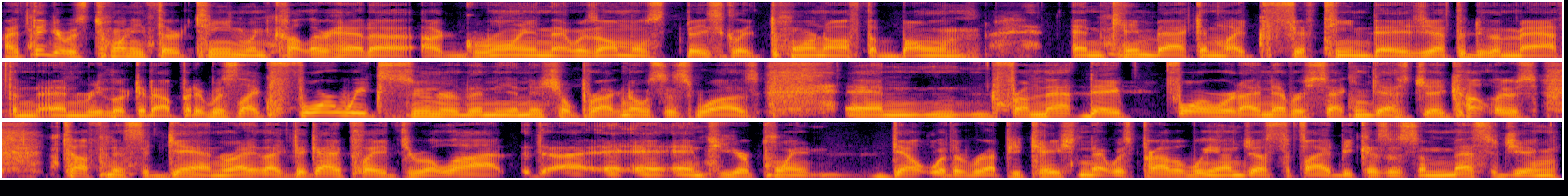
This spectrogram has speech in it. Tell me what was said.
I think it was 2013 when Cutler had a, a, groin that was almost basically torn off the bone and came back in like 15 days. You have to do the math and, and relook it up, but it was like four weeks sooner than the initial prognosis was. And from that day forward, I never second guessed Jay Cutler's toughness again, right? Like the guy played through a lot. Uh, and, and to your point, dealt with a reputation that was probably unjustified because of some messaging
